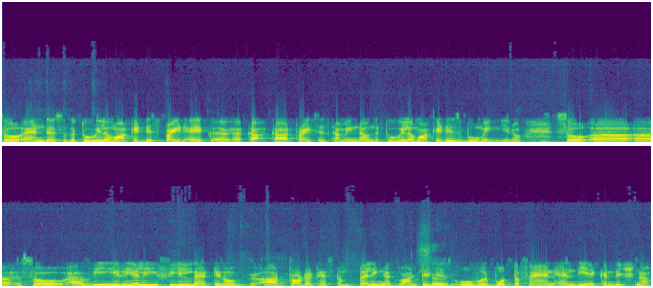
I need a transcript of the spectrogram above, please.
so and uh, so the two-wheeler market, despite air, uh, uh, car, prices coming down, the two-wheeler market is booming. You know, so uh, uh, so uh, we really feel that you know our product has compelling advantages over both the fan and the air conditioner,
